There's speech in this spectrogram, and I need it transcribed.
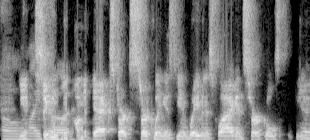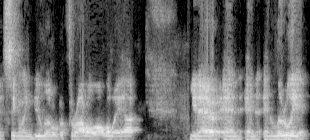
Oh you know, signaling god. on the deck, starts circling his, you know, waving his flag in circles, you know, signaling Doolittle to throttle all the way up, you know, and and and literally at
